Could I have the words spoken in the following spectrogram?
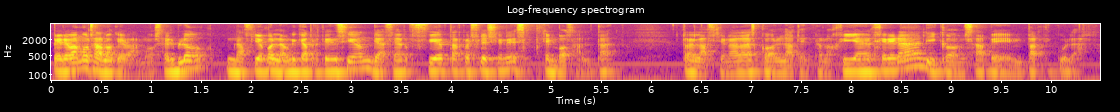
Pero vamos a lo que vamos. El blog nació con la única pretensión de hacer ciertas reflexiones en voz alta, relacionadas con la tecnología en general y con SAP en particular.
